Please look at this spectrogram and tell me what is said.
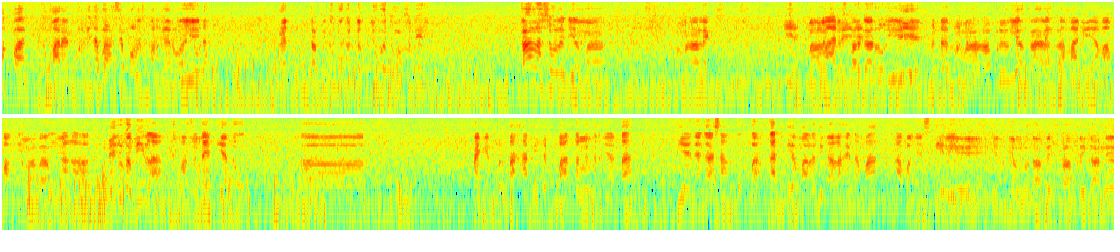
apa? Kemarin pun kita bahasnya Paulus Pargaro aja Iya. udah. Eh, tapi itu gua gedek juga tuh maksudnya. Kalah soalnya dia sama sama Alex iya sama Alex. Espargaro iya, iya bener sama. Aprilia kalah sama adiknya sama abangnya Sama abangnya. Ah, ah. dia juga bilang maksudnya dia tuh eh, pengen bertahan di depan tapi Hmm. ternyata dianya nggak sanggup bahkan dia malah dikalahin sama abangnya sendiri iya, iya. yang notabene pabrikannya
